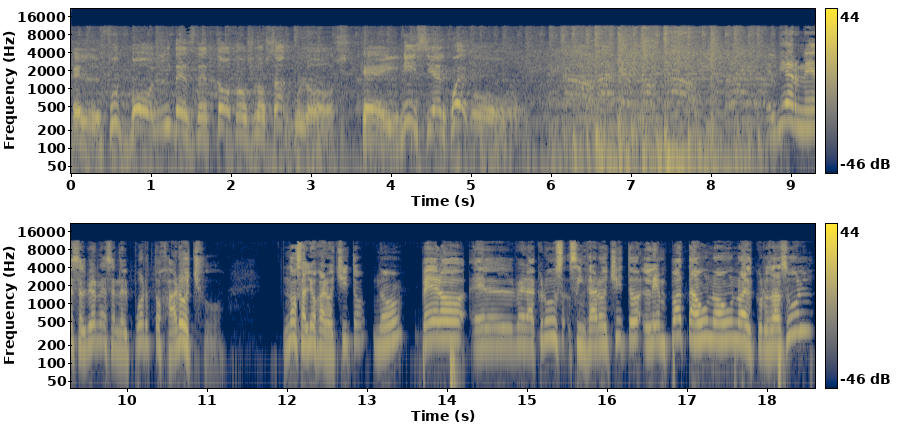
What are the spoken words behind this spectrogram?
El fútbol desde todos los ángulos. Que inicie el juego. El viernes, el viernes en el puerto Jarocho. No salió Jarochito, ¿No? Pero el Veracruz sin Jarochito le empata uno a uno al Cruz Azul.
